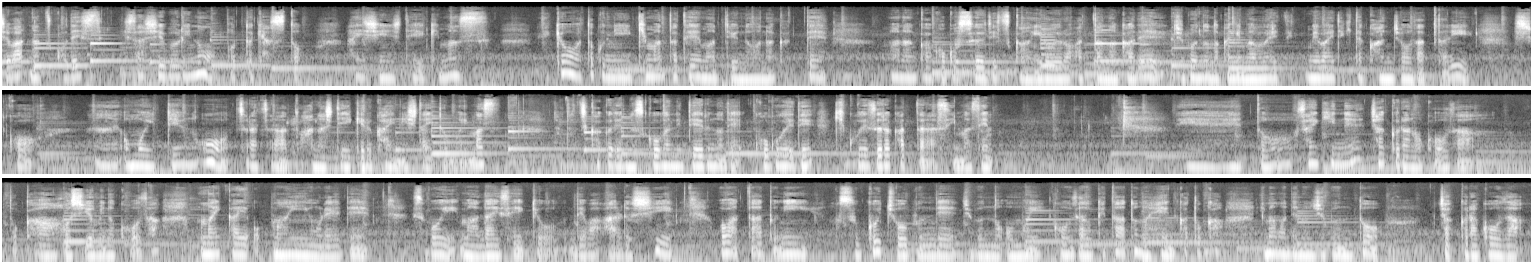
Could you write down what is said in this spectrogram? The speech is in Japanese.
ちは夏子です。久しぶりのポッドキャスト配信していきます。今日は特に決まったテーマっていうのはなくってまあなんかここ数日間いろいろあった中で自分の中に芽生えて芽生えてきた感情だったり思考、思いっていうのをつらつらと話していける回にしたいと思います。ちょっと近くで息子が寝ているので小声で聞こえづらかったらすいません。最近ねチャクラの講座とか星読みの講座毎回満員御礼ですごい、まあ、大盛況ではあるし終わった後にすっごい長文で自分の思い講座を受けた後の変化とか今までの自分とチャクラ講座、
